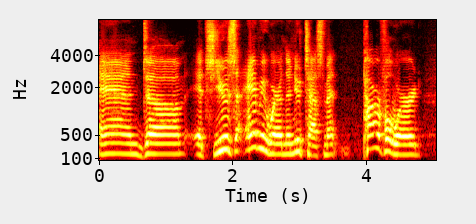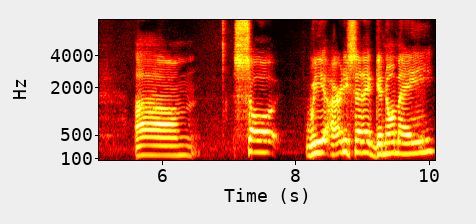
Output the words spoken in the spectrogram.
And um, it's used everywhere in the New Testament. Powerful word. Um, so we already said it, ginomai.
